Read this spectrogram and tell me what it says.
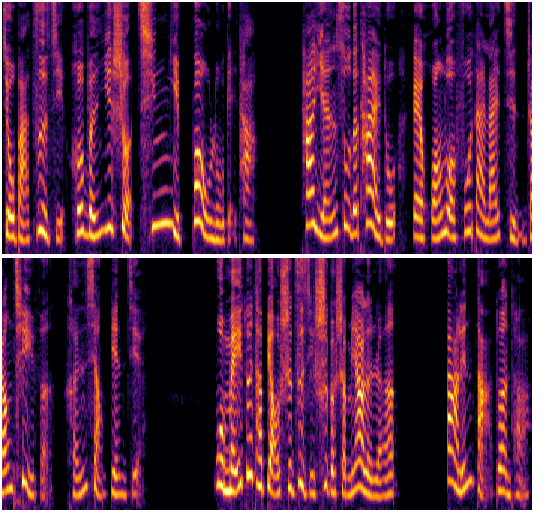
就把自己和文艺社轻易暴露给他？”他严肃的态度给黄洛夫带来紧张气氛，很想辩解。我没对他表示自己是个什么样的人。大林打断他：“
